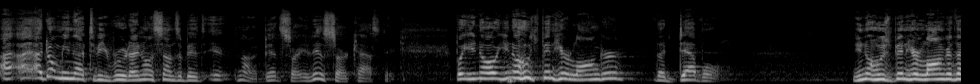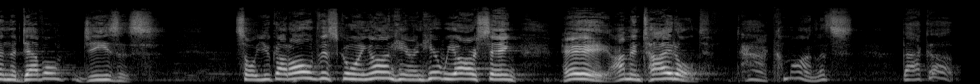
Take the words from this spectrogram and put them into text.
I, I don't mean that to be rude. I know it sounds a bit, not a bit, sorry, it is sarcastic. But you know, you know who's been here longer? The devil. You know who's been here longer than the devil? Jesus. So you got all of this going on here, and here we are saying, hey, I'm entitled. Ah, come on, let's back up.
